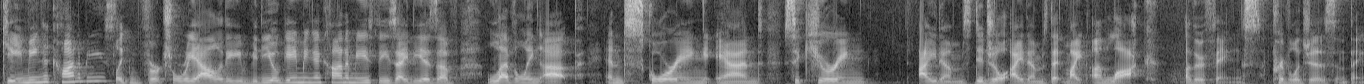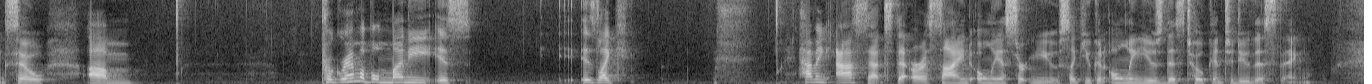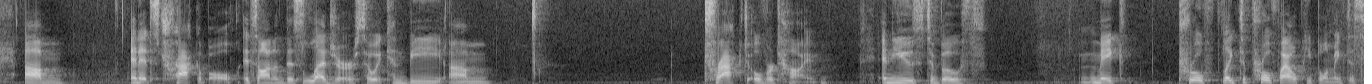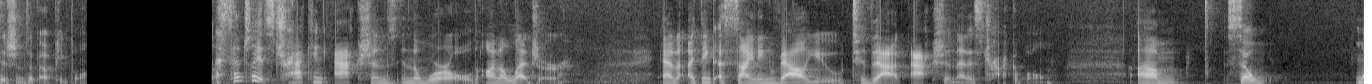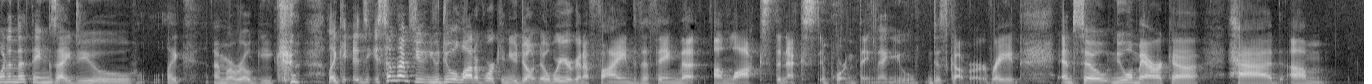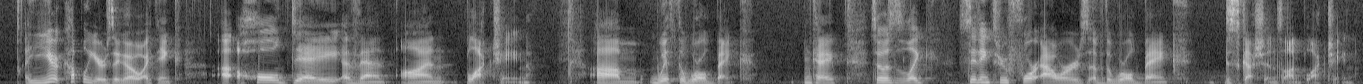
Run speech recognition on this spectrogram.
gaming economies like virtual reality video gaming economies these ideas of leveling up and scoring and securing items, digital items that might unlock other things, privileges and things. So, um, programmable money is is like having assets that are assigned only a certain use. Like you can only use this token to do this thing. Um, and it's trackable. It's on this ledger, so it can be um, tracked over time and used to both make prof- like to profile people and make decisions about people. Essentially, it's tracking actions in the world on a ledger. And I think assigning value to that action that is trackable. Um, so, one of the things I do, like I'm a real geek, like sometimes you, you do a lot of work and you don't know where you're going to find the thing that unlocks the next important thing that you discover, right? And so New America had um, a year, a couple years ago, I think, a, a whole day event on blockchain um, with the World Bank. Okay, so it was like sitting through four hours of the World Bank discussions on blockchain.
